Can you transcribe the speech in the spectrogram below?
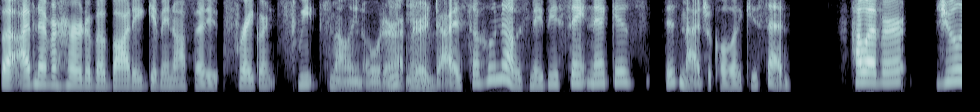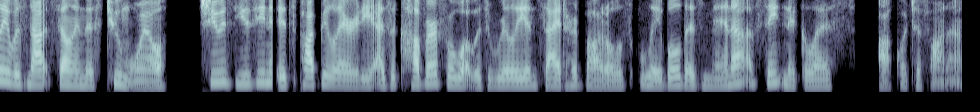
But I've never heard of a body giving off a fragrant, sweet smelling odor Mm-mm. after it dies. So who knows? Maybe Saint Nick is is magical, like you said. However, Julia was not selling this tomb oil. She was using its popularity as a cover for what was really inside her bottles, labeled as Manna of St. Nicholas, Aqua Tofana.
